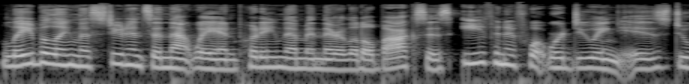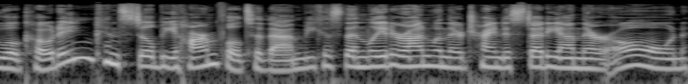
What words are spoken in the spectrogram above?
labeling the students in that way and putting them in their little boxes, even if what we're doing is dual coding, can still be harmful to them because then later on, when they're trying to study on their own,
